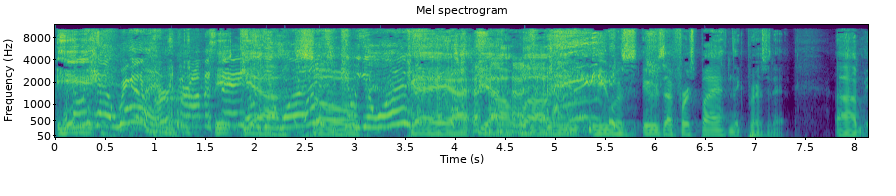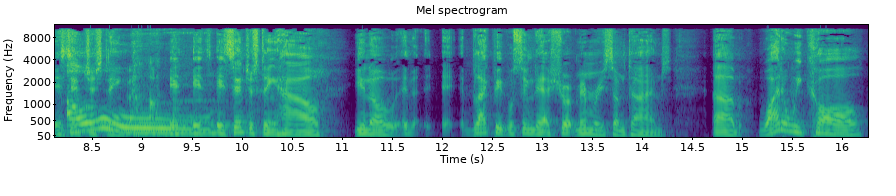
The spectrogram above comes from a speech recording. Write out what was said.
he, We only had We got a one. birther on the he- stage? Can we get one? Can we get one? Yeah, yeah, yeah. Well, he, he was he was our first bi-ethnic president. Um, it's Oh. interesting. It, it, it's interesting how you know it- it- black people seem to have short memories sometimes. Uh, why do we call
